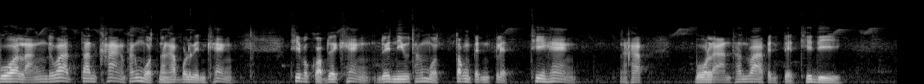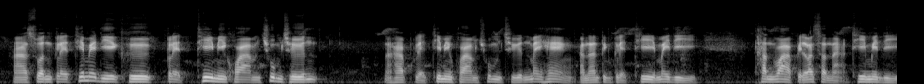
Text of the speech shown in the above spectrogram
บัวหลังหรือว่าด้านข้างทั้งหมดนะครับ บริเวณแข้งที่ประกอบด้วยแข้งด้วยนิ้วทั้งหมดต้องเป็นเกล็ดที่แห้งนะครับ โบราณท่านว่าเป็นเกล็ดที่ดี ส่วนเกล็ดที่ไม่ดีคือเกล็ดที่มีความชุ่มชื้นนะครับ เกล็ดที่มีความชุ่มชื้นไม่แห้ง อันนั้นเป็นเกล็ดที่ไม่ดี ท่านว่าเป็นลักษณะที่ไม่ดี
